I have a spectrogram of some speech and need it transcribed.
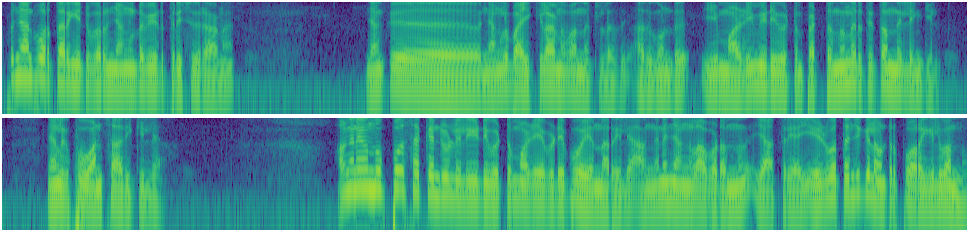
അപ്പോൾ ഞാൻ പുറത്തിറങ്ങിയിട്ട് പറഞ്ഞു ഞങ്ങളുടെ വീട് തൃശ്ശൂരാണ്. ഞങ്ങൾക്ക് ഞങ്ങൾ ബൈക്കിലാണ് വന്നിട്ടുള്ളത്. അതുകൊണ്ട് ഈ മഴയും വെടിവെട്ടും പെട്ടെന്ന് നിർത്തി തന്നില്ലെങ്കിൽ ഞങ്ങൾക്ക് പോകാൻ സാധിക്കില്ല. അങ്ങനെ മുപ്പത് സെക്കൻഡുള്ളിൽ ഇടിവെട്ടും മഴ എവിടെ പോയെന്നറിയില്ല അങ്ങനെ ഞങ്ങൾ അവിടെ നിന്ന് യാത്രയായി. എഴുപത്തഞ്ച് കിലോമീറ്റർ പുറകിൽ വന്നു.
